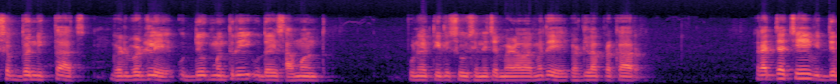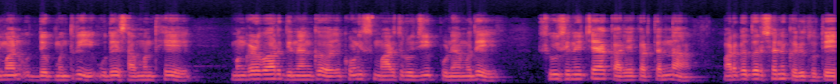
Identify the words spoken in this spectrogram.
शब्द निघताच गडबडले उद्योगमंत्री उदय सामंत. पुण्यातील शिवसेनेच्या मेळाव्यामध्ये घडला प्रकार. राज्याचे विद्यमान उद्योगमंत्री उदय सामंत हे मंगळवार दिनांक एकोणीस मार्च रोजी पुण्यामध्ये शिवसेनेच्या कार्यकर्त्यांना मार्गदर्शन करीत होते.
